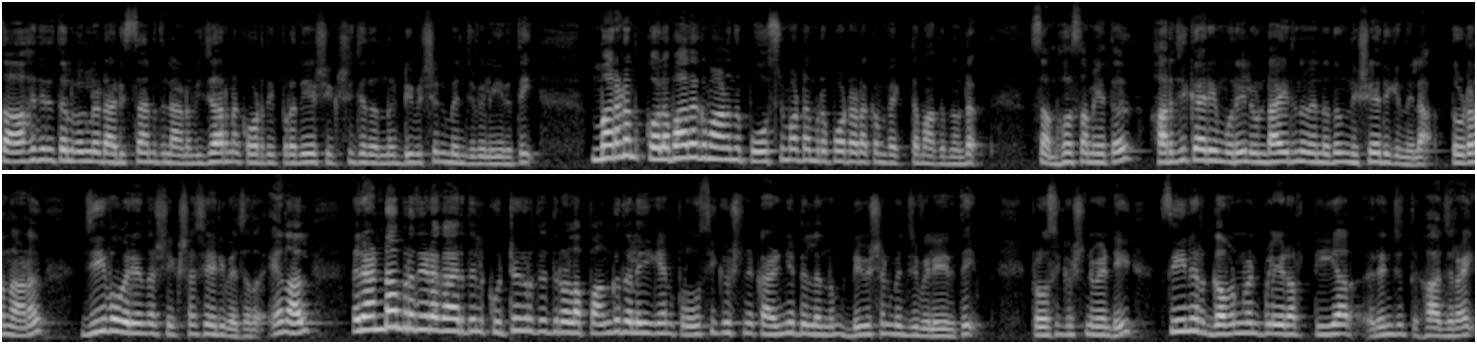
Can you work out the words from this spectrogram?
സാഹചര്യ തെളിവുകളുടെ അടിസ്ഥാനത്തിലാണ് വിചാരണ കോടതി പ്രതിയെ ശിക്ഷിച്ചതെന്ന് ഡിവിഷൻ ബെഞ്ച് വിലയിരുത്തി. മരണം കൊലപാതകമാണെന്ന് പോസ്റ്റ്മോർട്ടം റിപ്പോർട്ട് അടക്കം വ്യക്തമാക്കുന്നുണ്ട്. സംഭവ സമയത്ത് ഹർജിക്കാരി മുറിയിൽ ഉണ്ടായിരുന്നു എന്നതും നിഷേധിക്കുന്നില്ല. തുടർന്നാണ് ജീവപര്യന്ത ശിക്ഷ ശരിവെച്ചത് എന്നാൽ രണ്ടാം പ്രതിയുടെ കാര്യത്തിൽ കുറ്റകൃത്യത്തിനുള്ള പങ്ക് തെളിയിക്കാൻ പ്രോസിക്യൂഷന് കഴിഞ്ഞിട്ടില്ലെന്നും ഡിവിഷൻ ബെഞ്ച് വിലയിരുത്തി. പ്രോസിക്യൂഷന് വേണ്ടി senior government pleader T R Ranjith ഹാജരായി.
